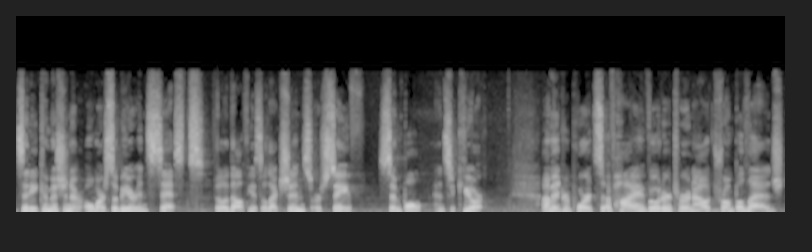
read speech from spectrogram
City Commissioner Omar Sabir insists Philadelphia's elections are safe, simple, and secure. Amid reports of high voter turnout, Trump alleged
